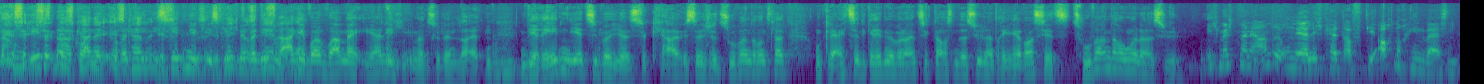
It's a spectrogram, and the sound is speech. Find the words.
Darum es, geht's ist, ist gar keine, nicht. ist Aber keine, die- es geht mir, es geht nicht mir das aber die Thema, Frage, ja. war, war man ehrlich immer zu den Leuten? Wir reden jetzt über, ja, ist ja klar, Österreich Zuwanderungsland und gleichzeitig reden wir über 90.000 Asylanträge. Was jetzt? Zuwanderung oder Asyl? Ich möchte meine andere Unehrlichkeit auf die auch noch hinweisen.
